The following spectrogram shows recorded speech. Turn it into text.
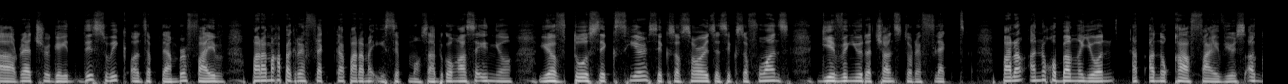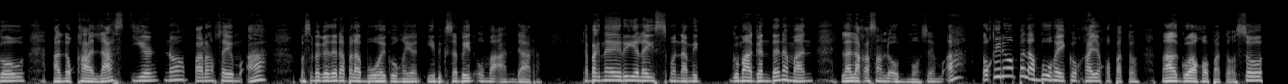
uh, retrograde this week on September 5 para makapag-reflect ka para maisip mo. Sabi ko nga sa inyo, you have two six here, six of swords and six of wands, giving you the chance to reflect. Parang ano ka ba ngayon at ano ka five years ago, ano ka last year, no? Parang sa'yo mo, ah, mas maganda na pala buhay ko ngayon. Ibig sabihin, umaandar. Kapag na-realize mo na may gumaganda naman, lalakas ang loob mo. Mo, ah, okay naman pala ang buhay ko, kaya ko pa to, magagawa ko pa to. So,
